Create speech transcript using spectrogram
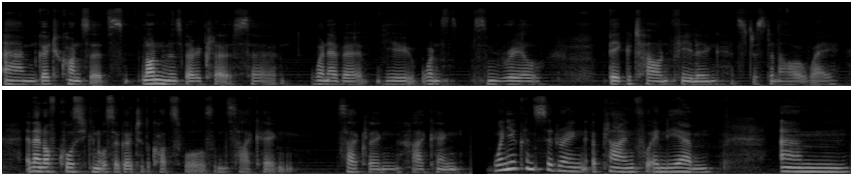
um, go to concerts. London is very close, so whenever you want some real big town feeling, it's just an hour away. And then of course you can also go to the Cotswolds and cycling, cycling, hiking. When you're considering applying for NDM, um,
